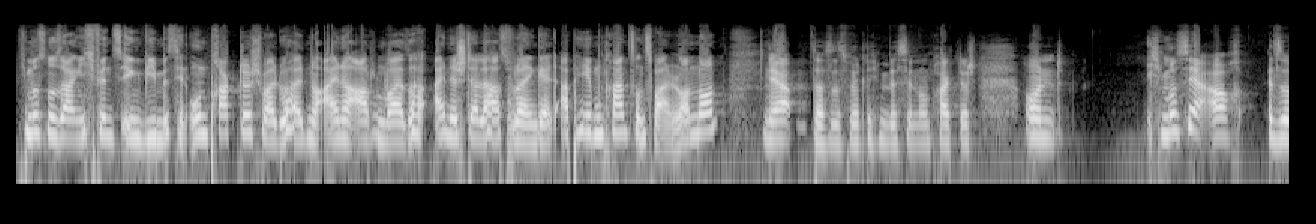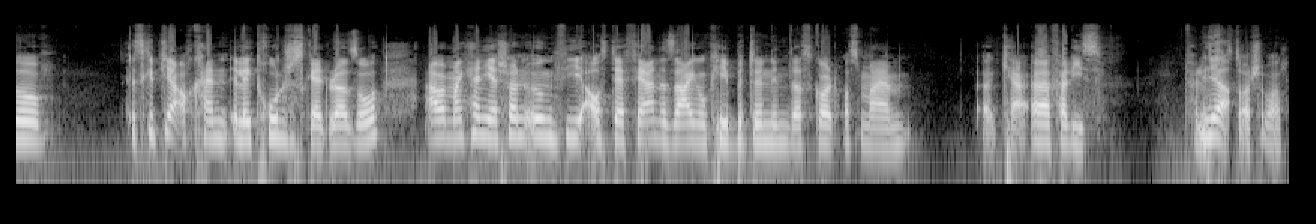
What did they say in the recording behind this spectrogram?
Ich muss nur sagen, ich finde es irgendwie ein bisschen unpraktisch, weil du halt nur eine Art und Weise, eine Stelle hast, wo du dein Geld abheben kannst, und zwar in London. Ja, das ist wirklich ein bisschen unpraktisch. Und ich muss ja auch, also es gibt ja auch kein elektronisches Geld oder so, aber man kann ja schon irgendwie aus der Ferne sagen, okay, bitte nimm das Gold aus meinem äh, äh, Verlies. Verlies Ja. das deutsche Wort.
